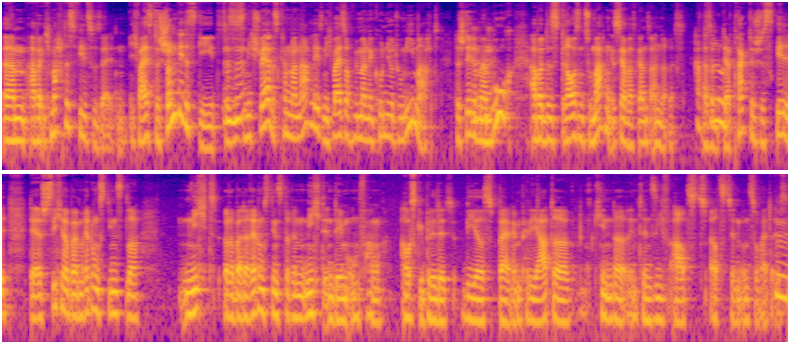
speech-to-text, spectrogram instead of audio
Ähm, aber ich mache das viel zu selten. Ich weiß das schon, wie das geht. Das ist nicht schwer, das kann man nachlesen. Ich weiß auch, wie man eine Koniotomie macht. Das steht in meinem Buch, aber das draußen zu machen, ist ja was ganz anderes. Also Absolut. der praktische Skill, der ist sicher beim Rettungsdienstler nicht oder bei der Rettungsdienstlerin nicht in dem Umfang ausgebildet, wie es bei einem Pädiater, Kinderintensivarzt, Ärztin und so weiter ist.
